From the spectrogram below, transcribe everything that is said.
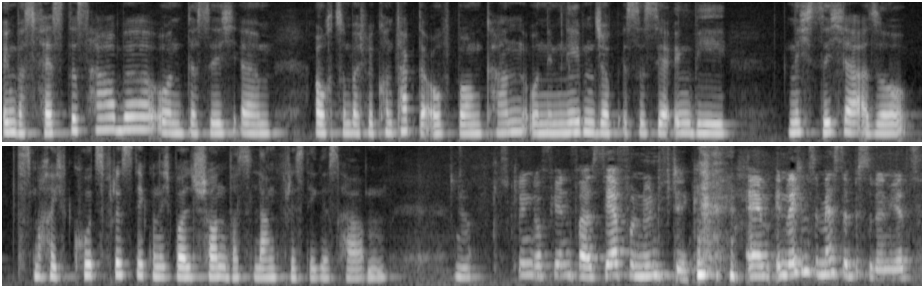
irgendwas Festes habe und dass ich ähm, auch zum Beispiel Kontakte aufbauen kann. Und im Nebenjob ist es ja irgendwie nicht sicher. Also das mache ich kurzfristig und ich wollte schon was Langfristiges haben. Ja, das klingt auf jeden Fall sehr vernünftig. ähm, in welchem Semester bist du denn jetzt?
